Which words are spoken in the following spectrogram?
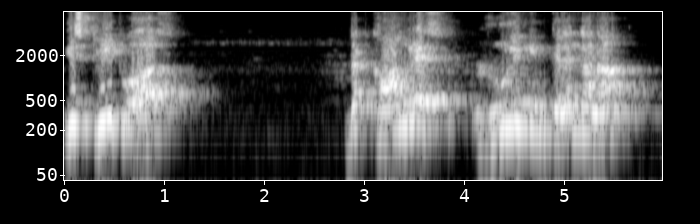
His tweet was that Congress ruling in Telangana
